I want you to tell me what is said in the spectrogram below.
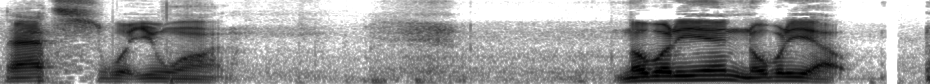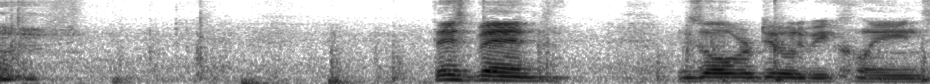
That's what you want. Nobody in, nobody out. This bin is overdue to be cleaned.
